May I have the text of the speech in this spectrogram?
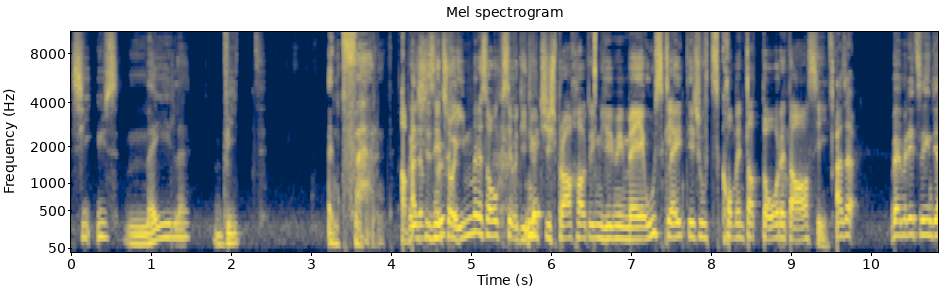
sind uns meilenweit entfernt. Aber Also ist das nicht schon immer so gewesen, weil die deutsche Sprache halt irgendwie mehr ausgelegt ist auf die Kommentatoren da sind? Also, wenn wir jetzt irgendwie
